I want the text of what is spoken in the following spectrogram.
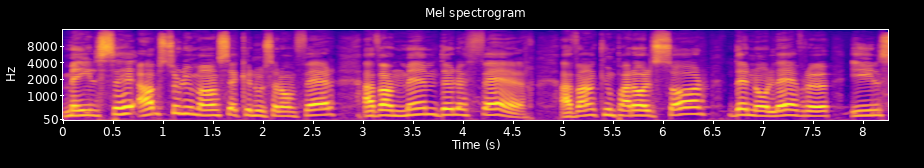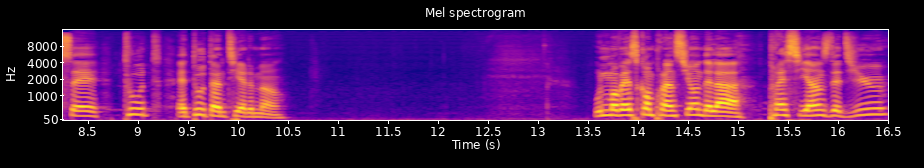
mais il sait absolument ce que nous allons faire avant même de le faire. Avant qu'une parole sorte de nos lèvres, il sait tout et tout entièrement. Une mauvaise compréhension de la préscience de Dieu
